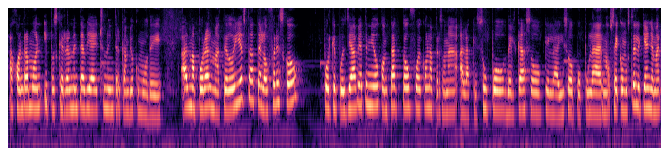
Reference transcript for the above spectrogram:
a Juan Ramón y pues que realmente había hecho un intercambio como de alma por alma. Te doy esta, te la ofrezco porque pues ya había tenido contacto, fue con la persona a la que supo del caso, que la hizo popular, no sé, como ustedes le quieran llamar.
